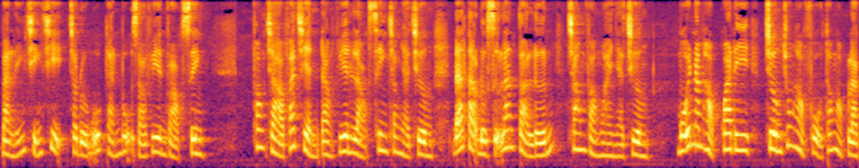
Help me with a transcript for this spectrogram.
bản lĩnh chính trị cho đội ngũ cán bộ giáo viên và học sinh. Phong trào phát triển đảng viên là học sinh trong nhà trường đã tạo được sự lan tỏa lớn trong và ngoài nhà trường. Mỗi năm học qua đi, trường Trung học phổ thông Ngọc Lặc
